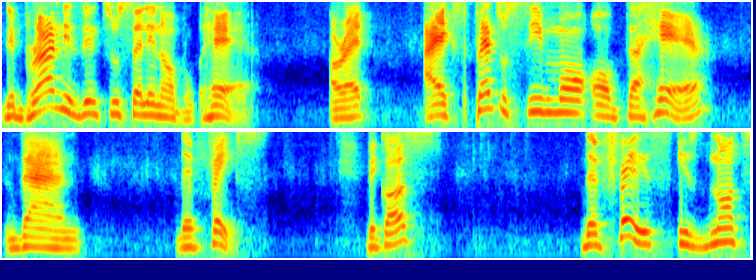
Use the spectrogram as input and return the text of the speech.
The brand is into selling of hair. All right. I expect to see more of the hair than the face because the face is not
